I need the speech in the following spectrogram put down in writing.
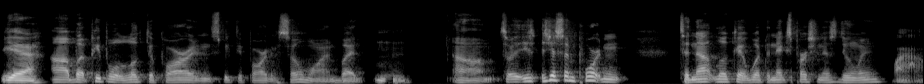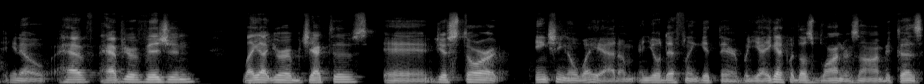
Yeah. Uh, but people look the part and speak the part and so on. But, mm-hmm. um, so it's, it's just important to not look at what the next person is doing. Wow. You know, have, have your vision, lay out your objectives and just start inching away at them and you'll definitely get there. But yeah you got to put those blinders on because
